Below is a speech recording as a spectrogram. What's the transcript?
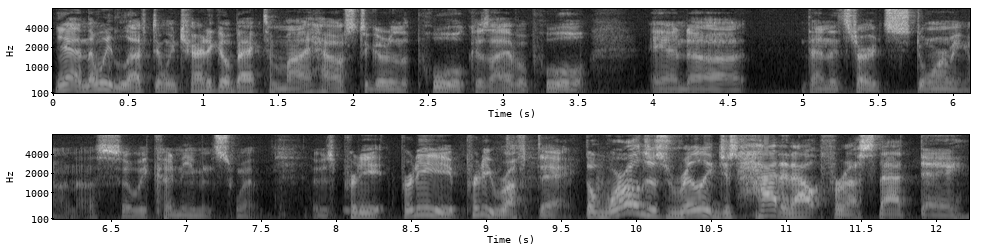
Yeah, and then we left and we tried to go back to my house to go to the pool because I have a pool, and uh, then it started storming on us, so we couldn't even swim. It was pretty pretty pretty rough day. The world just really just had it out for us that day.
